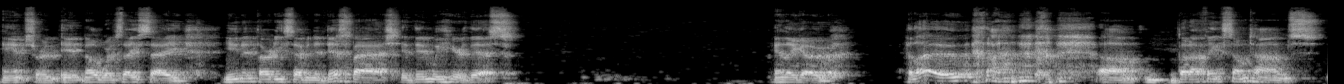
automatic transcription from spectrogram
answering. In other words, they say Unit 37 to dispatch, and then we hear this. And they go, hello. um, but I think sometimes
